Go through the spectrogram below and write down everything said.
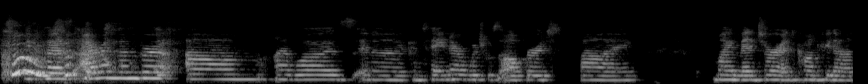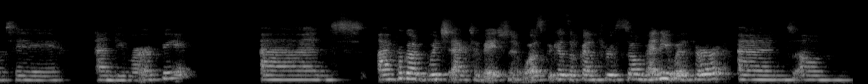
because i remember um i was in a container which was offered by my mentor and confidante, Andy Murphy. And I forgot which activation it was because I've gone through so many with her. And um,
